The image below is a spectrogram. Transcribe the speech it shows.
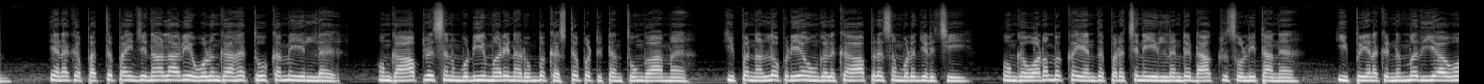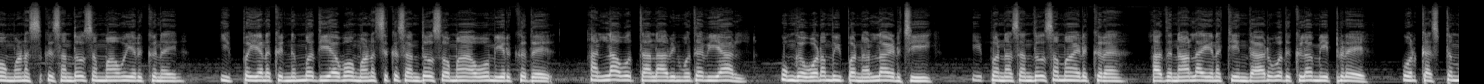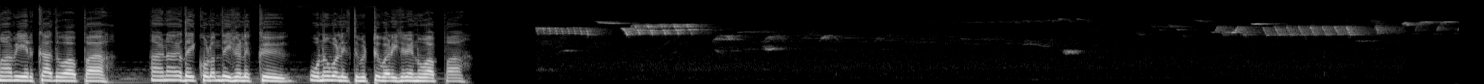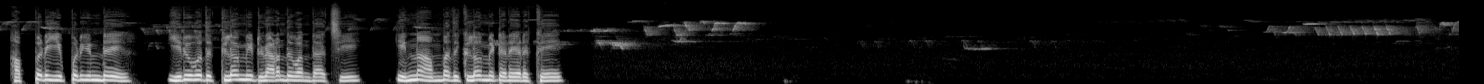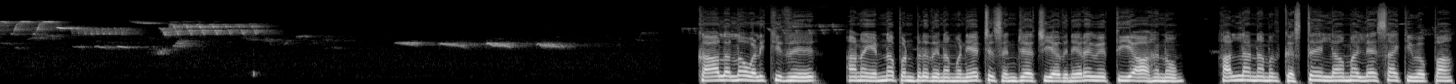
எனக்கு பத்து பதினஞ்சு நாளாவே ஒழுங்காக தூக்கமே இல்லை. உங்க ஆப்ரேஷன் முடியும் மாதிரி நான் ரொம்ப கஷ்டப்பட்டுட்டேன் தூங்காம. இப்ப நல்லபடியா உங்களுக்கு ஆப்ரேஷன் முடிஞ்சிடுச்சு. உங்க உடம்புக்கு எந்த பிரச்சனையும் இல்லைன்னு டாக்டர் சொல்லிட்டாங்க. இப்ப எனக்கு நிம்மதியாகவும் மனசுக்கு சந்தோஷமாவும் இருக்குனேன். இப்ப எனக்கு நிம்மதியாகவும் மனசுக்கு சந்தோஷமாகவும் இருக்குது. அல்லாஹ் தாலாவின் உதவியால் உங்க உடம்பு இப்ப நல்லாயிடுச்சு. இப்ப நான் சந்தோஷமா இருக்கிறேன். அதனால எனக்கு இந்த அறுபது கிலோமீட்டரு ஒரு கஷ்டமாவே இருக்காதுவாப்பா அனாதை ஆனா அதை குழந்தைகளுக்கு உணவளித்து விட்டு வருகிறேன் வாப்பா அப்படி இப்படின்னு இருபது கிலோமீட்டர் நடந்து வந்தாச்சு. இன்னும் ஐம்பது கிலோமீட்டர் இருக்கு. காலெல்லாம் வலிக்குது. ஆனா என்ன பண்றது? நம்ம நேற்று செஞ்சாச்சு அது நிறைவேற்றி ஆகணும். அல்ல நமது கஷ்டம் இல்லாம லேசாக்கி வைப்பான்.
